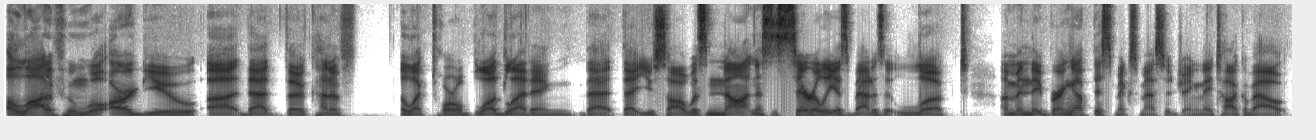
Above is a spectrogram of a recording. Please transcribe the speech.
A lot of whom will argue uh, that the kind of electoral bloodletting that that you saw was not necessarily as bad as it looked. Um, and they bring up this mixed messaging. They talk about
